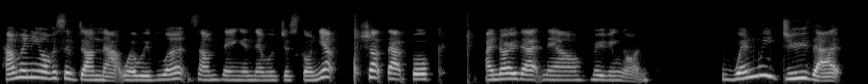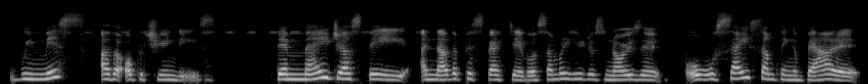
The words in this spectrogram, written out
How many of us have done that where we've learned something and then we've just gone, yep, shut that book. I know that now, moving on. When we do that, we miss other opportunities there may just be another perspective or somebody who just knows it or will say something about it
